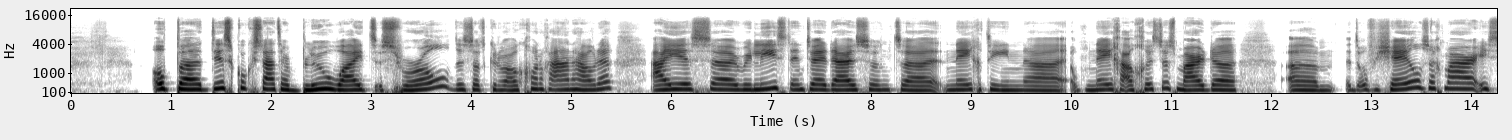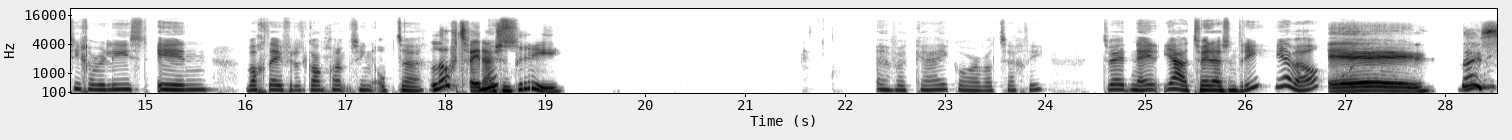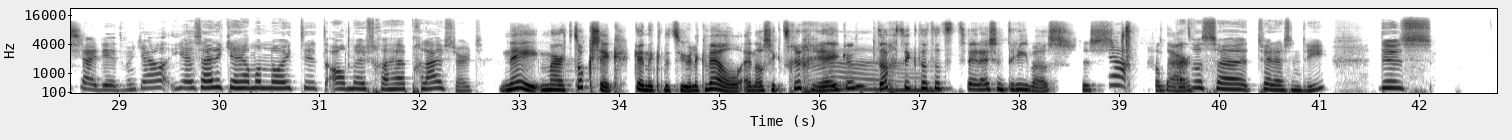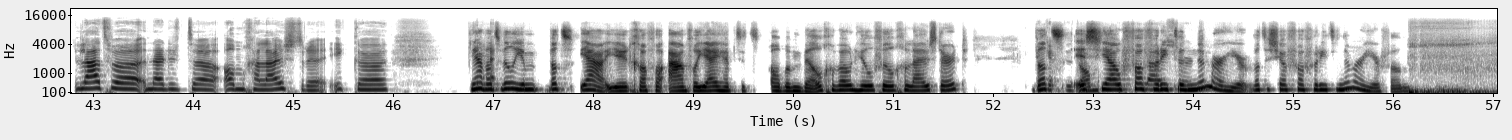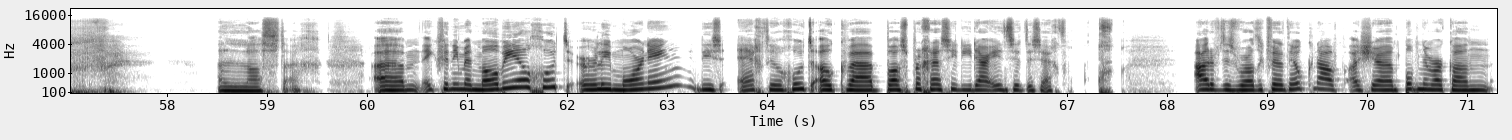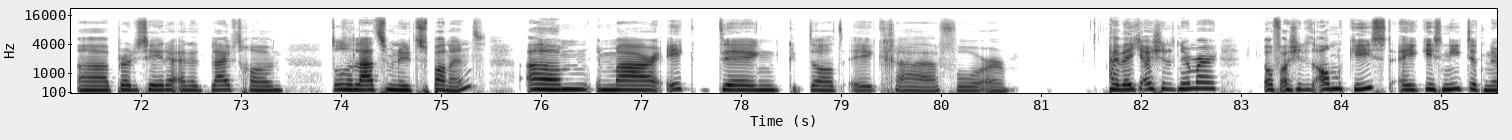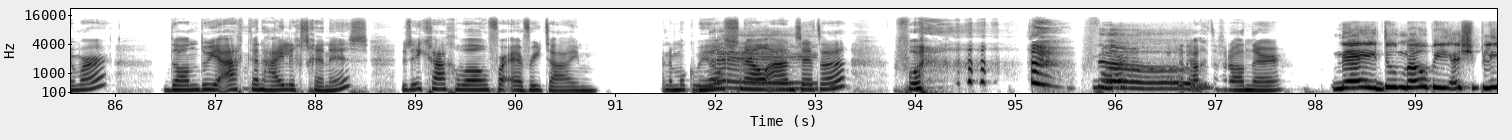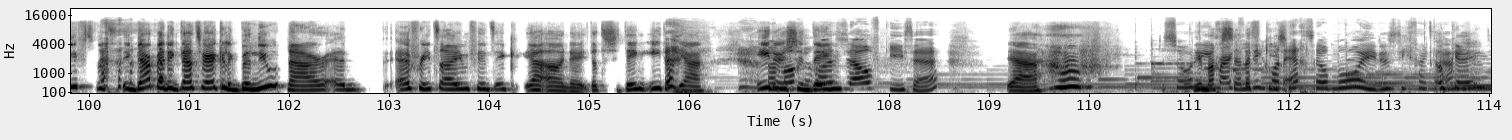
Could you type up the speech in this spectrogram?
Op eh Discog staat er Blue White Swirl. Dus dat kunnen we ook gewoon nog aanhouden. Hij is eh, released in 2019 eh, op 9 augustus. Maar de, ehm, het officieel, zeg maar, is hij gereleased in... Wacht even, dat kan ik gewoon zien op de... Geloof 2003. Even kijken hoor, wat zegt hij? Twee, nee, ja, 2003. Jawel. Hey. Hoe nice. wist jij dit? Want jij, jij zei dat je helemaal nooit dit album heeft ge- hebt geluisterd. Nee, maar Toxic ken ik natuurlijk wel. En als ik terugreken, Ah. dacht ik dat het 2003 was. Dus Ja, vandaar. Dat was eh 2003. Dus laten we naar dit eh, album gaan luisteren. Ik, eh, Ja, wat wil je... Wat, ja, je gaf al aan van jij hebt het album wel gewoon heel veel geluisterd. Wat is jouw favoriete geluisterd. nummer hier? Wat is jouw favoriete nummer hiervan? lastig. Ehm, ik vind die met Moby heel goed. Early Morning. Die is echt heel goed. Ook qua basprogressie die daarin zit, is echt out of this world. Ik vind het heel knap als je een popnummer kan uh, produceren en het blijft gewoon tot de laatste minuut spannend. Um, maar ik denk dat ik ga voor. En weet je, als je het nummer of als je dit album kiest en je kiest niet het nummer, dan doe je eigenlijk een heiligschennis. Dus ik ga gewoon voor Every Time. En dan moet ik hem heel snel aanzetten voor, voor no. verander. Nee, doe Moby alsjeblieft. ik, daar ben ik daadwerkelijk benieuwd naar. En every time vind ik... Ja, oh nee, dat is het ding. Ieder, ja, ieder zijn ding. zelf kiezen, hè? Ja. Sorry, je mag maar zelf ik vind die gewoon echt heel mooi. Dus die ga ik Oké. Okay.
